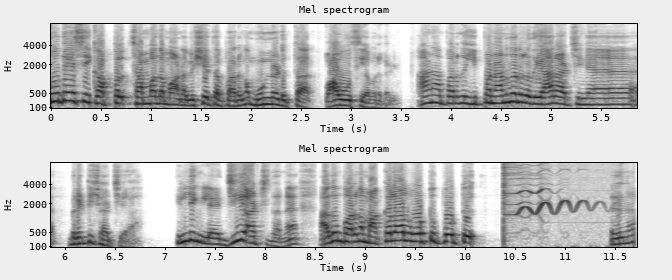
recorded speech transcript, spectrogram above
சுதேசி கப்பல் சம்பந்தமான விஷயத்தை பாருங்க முன்னெடுத்தார் வஉசி அவர்கள். ஆனா பாருங்க இப்ப நடந்திருக்கிறது யார் ஆட்சிங்க? பிரிட்டிஷ் ஆட்சியா? இல்லைங்களே ஜி ஆட்சி தானே? அதுவும் பாருங்க மக்களால் ஓட்டு போட்டு. எதுங்க?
